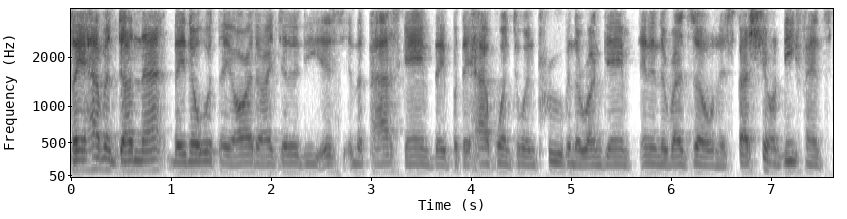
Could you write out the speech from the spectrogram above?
They haven't done that. They know what they are. Their identity is in the pass game. They but they have wanted to improve in the run game and in the red zone especially on defense.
